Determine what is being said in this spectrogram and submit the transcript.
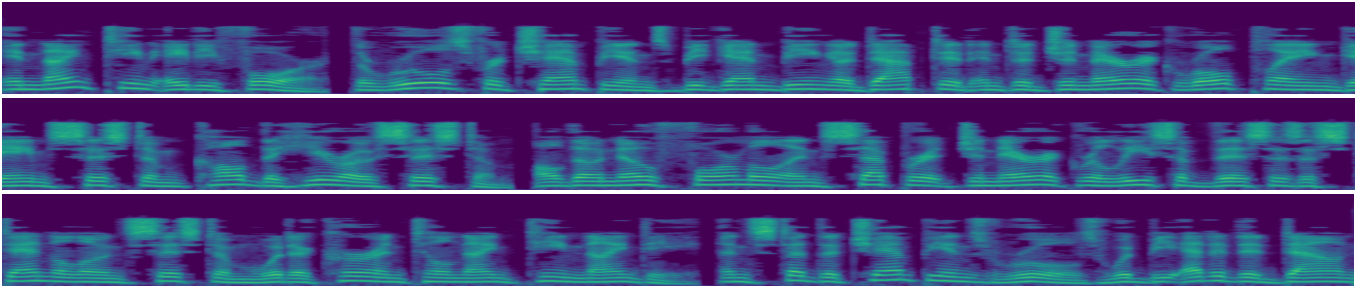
In 1984, the rules for Champions began being adapted into generic role-playing game system called the Hero system, although no formal and separate generic release of this as a standalone system would occur until 1990. Instead the Champions rules would be edited down,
